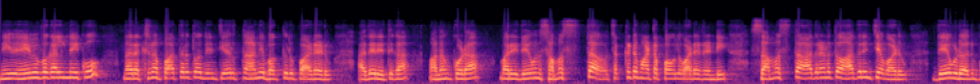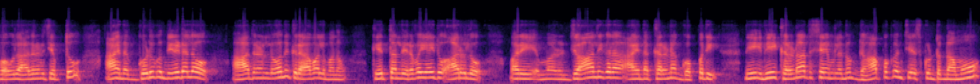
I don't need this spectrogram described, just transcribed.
నీవేమి ఇవ్వగలను నీకు? నా రక్షణ పాత్రతో నేను చేరుతున్నా అని భక్తుడు పాడాడు. అదే రీతిగా మనం కూడా మరి దేవుని సమస్త చక్కటి మాట పౌలు వాడాడండి. సమస్త ఆదరణతో ఆదరించేవాడు దేవుడు అని పౌలు ఆదరణ చెప్తూ ఆయన గొడుగు నీడలో ఆదరణలోనికి రావాలి మనం. కీర్తనలు ఇరవై ఐదు ఆరులో మరి జాలిగల జాలి గల ఆయన కరుణ గొప్పది. నీ నీ కరుణాతిశయములను జ్ఞాపకం చేసుకుంటున్నాము.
